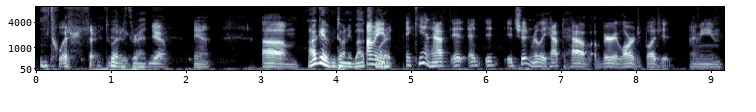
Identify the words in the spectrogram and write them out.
Twitter thread. Twitter thread. yeah. Yeah. Um, I'll give him twenty bucks I for mean, it. it can't have to, it, it, it. It shouldn't really have to have a very large budget. I mean,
